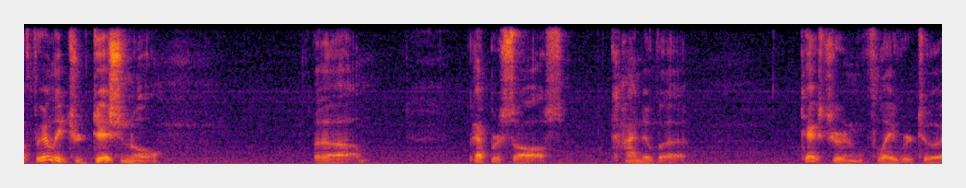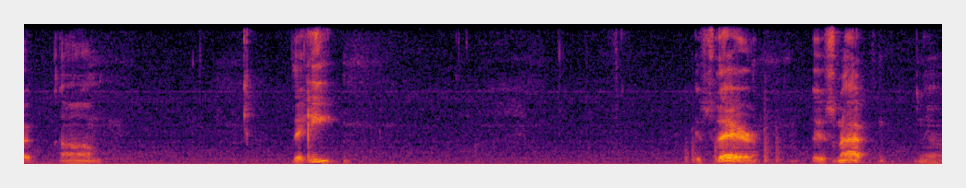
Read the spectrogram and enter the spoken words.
A fairly traditional um, pepper sauce kind of a texture and flavor to it. Um, the heat it's there. It's not you know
